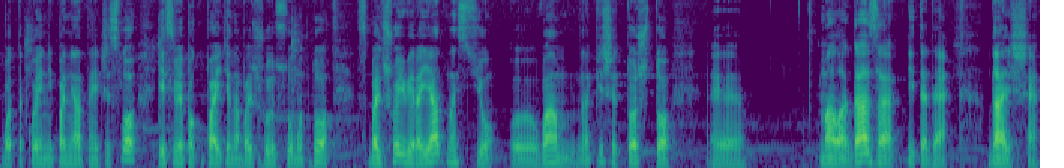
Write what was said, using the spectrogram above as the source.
вот такое непонятное число, если вы покупаете на большую сумму, то с большой вероятностью э, вам напишет то, что э, мало газа и т.д. Дальше.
